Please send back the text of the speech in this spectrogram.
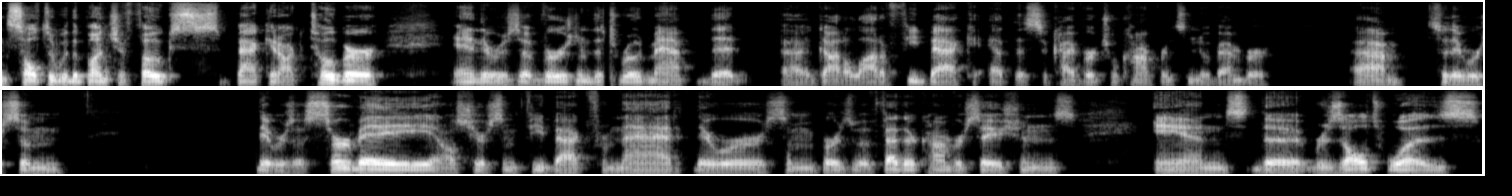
consulted with a bunch of folks back in October, and there was a version of this roadmap that uh, got a lot of feedback at the Sakai Virtual Conference in November. Um, so there were some, there was a survey, and I'll share some feedback from that. There were some birds of a feather conversations, and the result was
